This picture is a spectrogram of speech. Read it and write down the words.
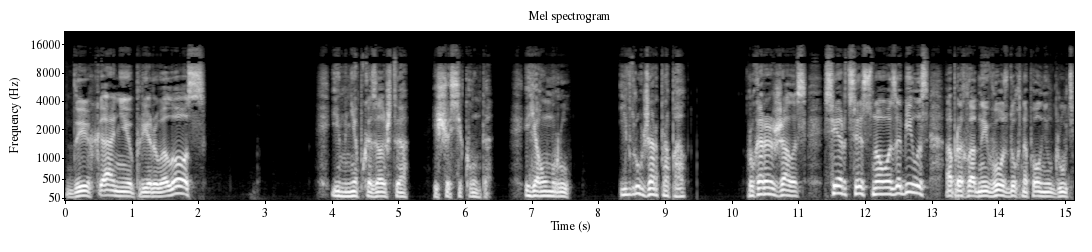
Дыхание прервалось, и мне показалось, что я еще секунда, и я умру. И вдруг жар пропал. Рука разжалась, сердце снова забилось, а прохладный воздух наполнил грудь.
